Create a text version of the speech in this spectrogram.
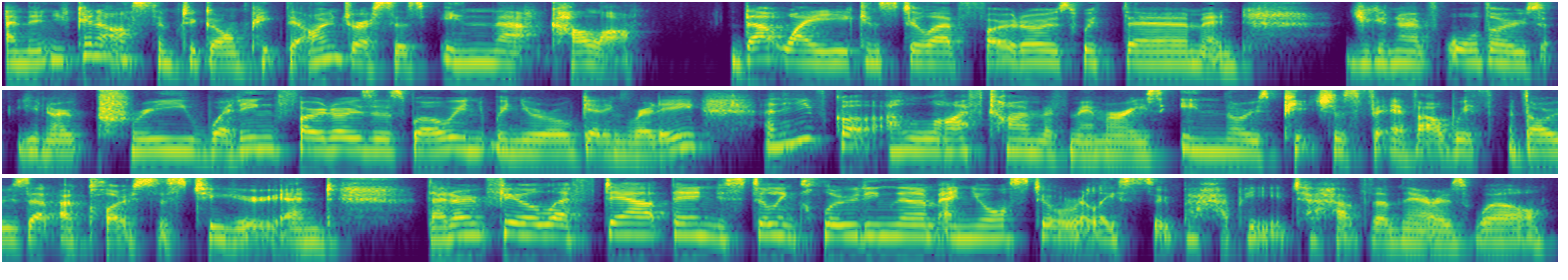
and then you can ask them to go and pick their own dresses in that color. That way you can still have photos with them and you can have all those, you know, pre wedding photos as well when, when you're all getting ready. And then you've got a lifetime of memories in those pictures forever with those that are closest to you. And they don't feel left out then. You're still including them and you're still really super happy to have them there as well.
